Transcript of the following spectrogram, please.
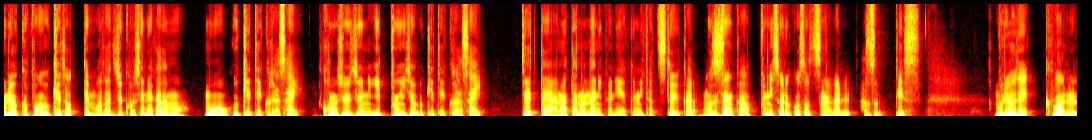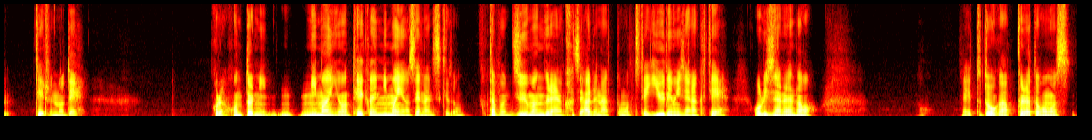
無料クーポンを受け取ってまだ受講してない方も、もう受けてください。今週中に1分以上受けてください。絶対あなたの何かに役に立つというか、文字単価アップにそれこそつながるはずです。無料で配ってるので、これ本当に2万4、定価2万4000なんですけど、多分10万ぐらいの価値あるなと思ってて、ユーデミじゃなくて、オリジナルの、えっと、動画プラットフォーム、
